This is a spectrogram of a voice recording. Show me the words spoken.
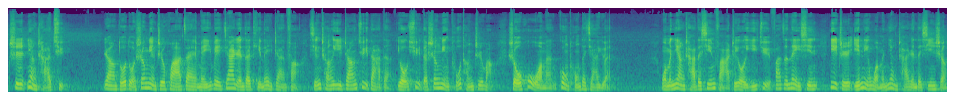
吃酿茶去，让朵朵生命之花在每一位家人的体内绽放，形成一张巨大的、有序的生命图腾之网，守护我们共同的家园。我们酿茶的心法只有一句，发自内心，一直引领我们酿茶人的心声。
